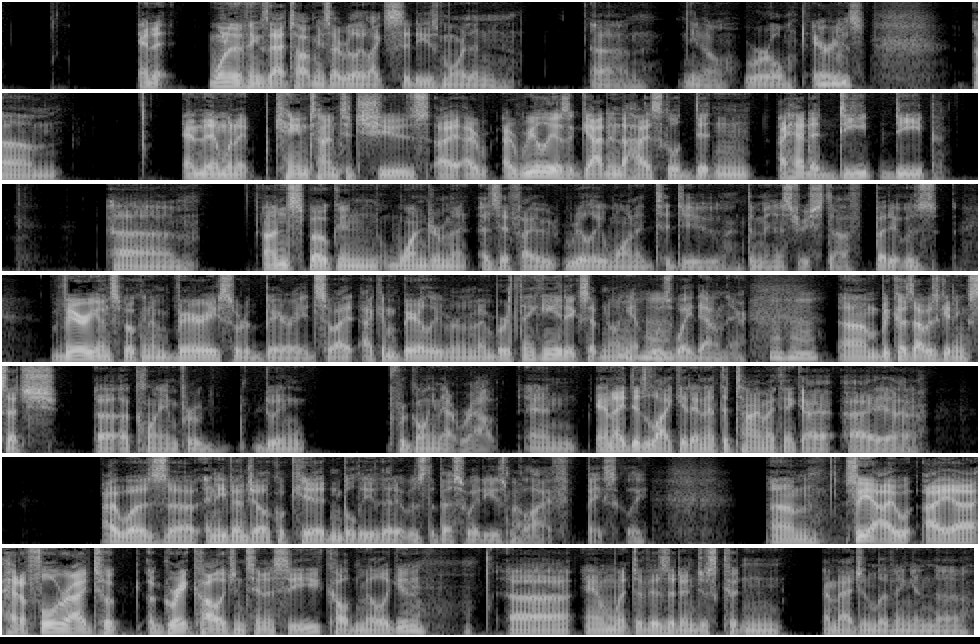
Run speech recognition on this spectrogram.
and it, one of the things that taught me is I really like cities more than, um, you know, rural areas. Um, and then when it came time to choose, I, I, I really, as it got into high school, didn't. I had a deep, deep, um, unspoken wonderment as if I really wanted to do the ministry stuff, but it was very unspoken and very sort of buried. So I, I can barely remember thinking it, except knowing it was way down there Mm-hmm. um, because I was getting such uh, acclaim for doing for going that route, and and I did like it. And at the time, I think I I uh, I was uh, an evangelical kid and believed that it was the best way to use my life, basically. Um, so yeah, I I uh, had a full ride to a, a great college in Tennessee called Milligan, uh, and went to visit and just couldn't imagine living in the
